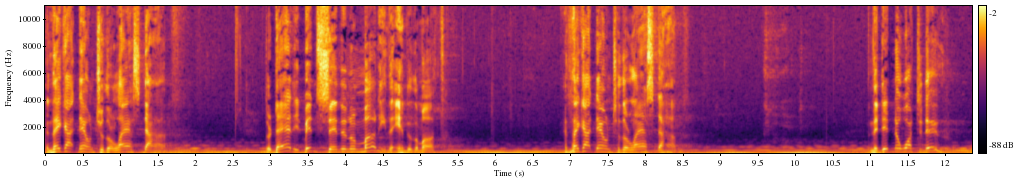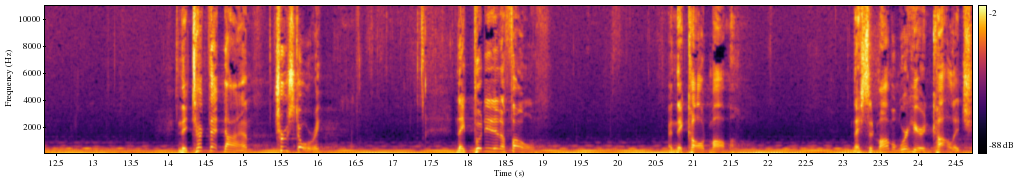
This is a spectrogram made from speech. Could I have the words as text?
And they got down to their last dime. Their dad had been sending them money the end of the month. And they got down to their last dime. And they didn't know what to do. And they took that dime, true story, and they put it in a phone and they called mama. And they said, Mama, we're here in college.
